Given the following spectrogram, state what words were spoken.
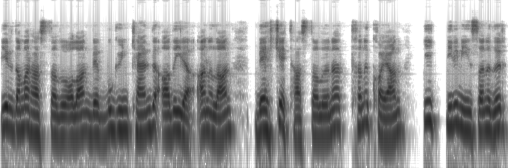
Bir damar hastalığı olan ve bugün kendi adıyla anılan Behçet hastalığına tanı koyan ilk bilim insanıdır.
